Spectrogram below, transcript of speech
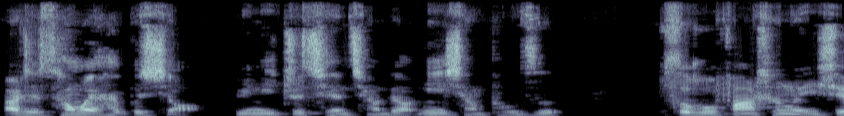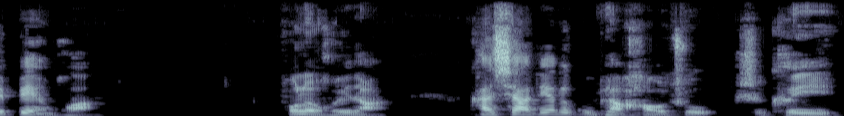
而且仓位还不小，与你之前强调逆向投资似乎发生了一些变化。冯柳回答：看下跌的股票，好处是可以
